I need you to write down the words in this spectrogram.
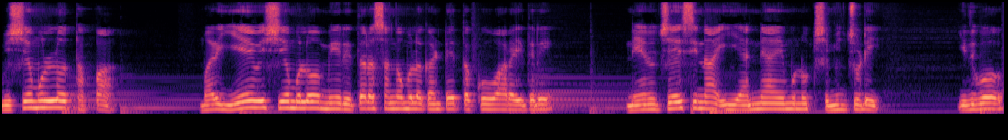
విషయముల్లో తప్ప మరి ఏ విషయములో మీరు ఇతర సంఘముల కంటే తక్కువ వారైతిరి? నేను చేసిన ఈ అన్యాయమును క్షమించుడి. ఇదిగో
